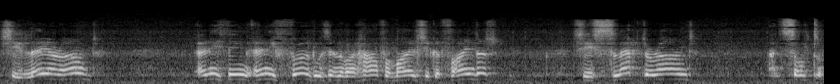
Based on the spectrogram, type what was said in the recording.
She lay around. Anything, any food within about half a mile, she could find it. She slept around. And Sultan,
